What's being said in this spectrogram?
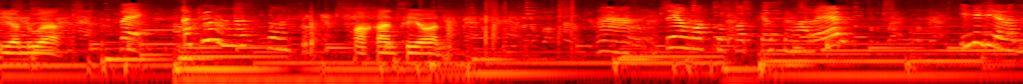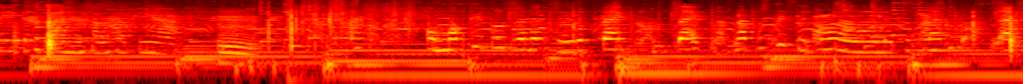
Pion 2. Baik, aku langsung. Makan pion. Nah, itu yang waktu podcast kemarin. Ini dia lagu My people gonna to the back, back, not not all on let's let's let's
